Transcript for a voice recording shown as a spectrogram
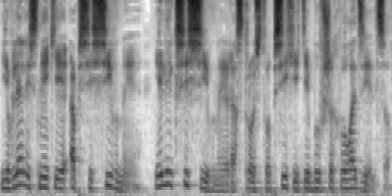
являлись некие обсессивные или эксцессивные расстройства психики бывших владельцев.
